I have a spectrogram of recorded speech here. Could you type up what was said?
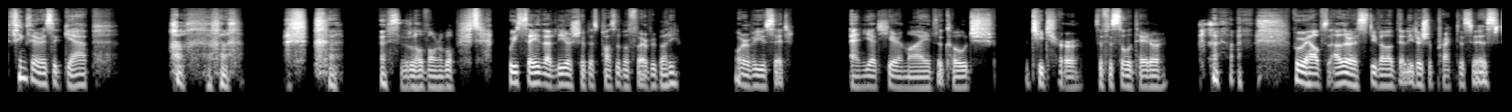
I think there is a gap. This is a little vulnerable. We say that leadership is possible for everybody, wherever you sit. And yet here am I, the coach the teacher, the facilitator who helps others develop their leadership practices.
